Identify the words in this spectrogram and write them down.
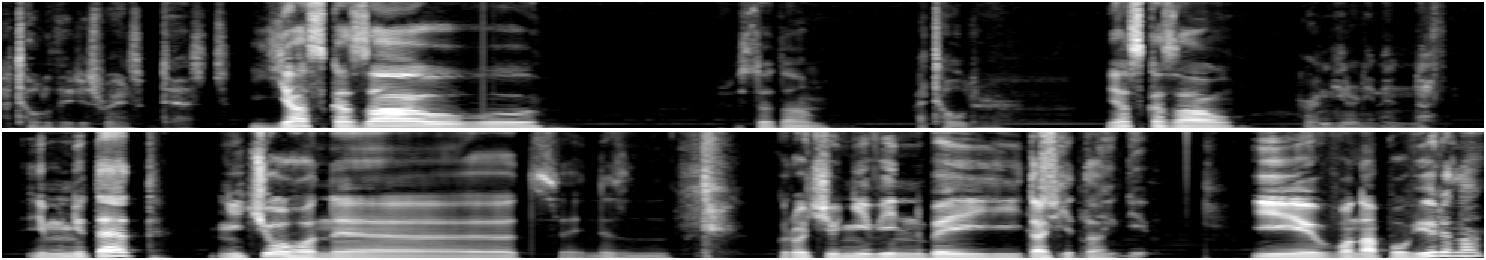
I told her they just ran some tests. Я сказав. е, Що там? I told her Я сказав. her immunity meant nothing. Імунітет нічого не. Цей не з- Коротше, ні, він би і And так she і так. believed you? І вона повірила.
